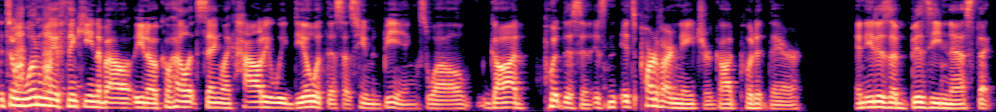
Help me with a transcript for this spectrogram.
it's a one way of thinking about you know Kohelet saying like how do we deal with this as human beings? Well, God put this in. It's it's part of our nature. God put it there, and it is a busyness that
